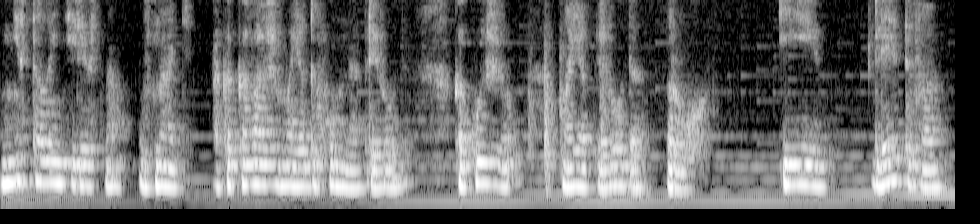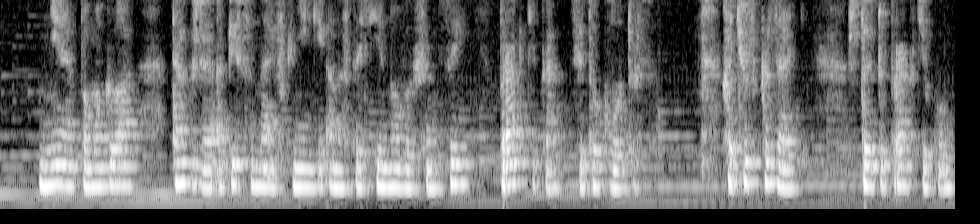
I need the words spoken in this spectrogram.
мне стало интересно узнать, а какова же моя духовная природа, какой же моя природа рух. И для этого мне помогла также описанная в книге Анастасии Новых Сенсей практика «Цветок лотоса». Хочу сказать, что эту практику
